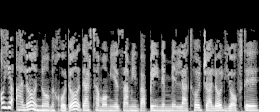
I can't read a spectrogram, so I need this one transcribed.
آیا الان نام خدا در تمامی زمین و بین ملت ها جلال یافته؟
